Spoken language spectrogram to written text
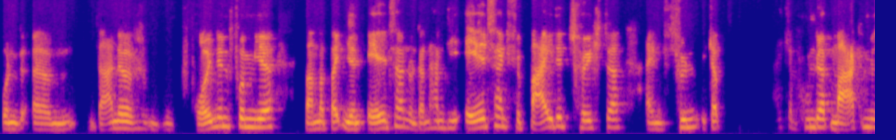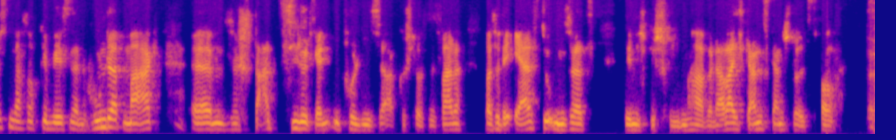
und ähm, da eine Freundin von mir, war mal bei ihren Eltern und dann haben die Eltern für beide Töchter ein fünf, ich glaube ich glaube, 100 Mark müssen das noch gewesen sein, 100 Mark ähm, so Staatsziel-Rentenpolice abgeschlossen. Das war, war so der erste Umsatz, den ich geschrieben habe. Da war ich ganz, ganz stolz drauf. Äh,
